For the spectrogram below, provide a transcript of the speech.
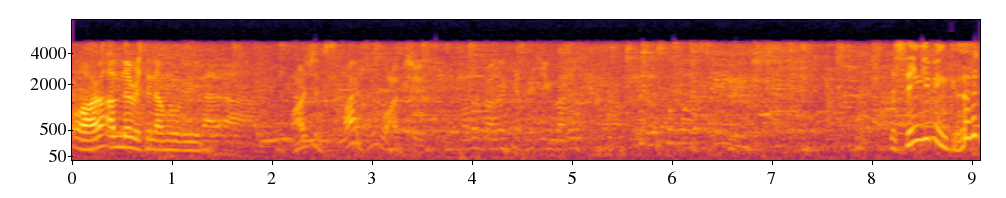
Oh, I- I've never seen that movie. That uh, Why should why should you watch it? my brother kept thinking about it. Dude, let's go watch Sing. Is Sing even good?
